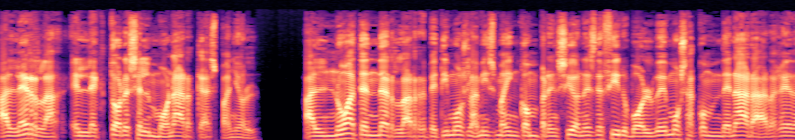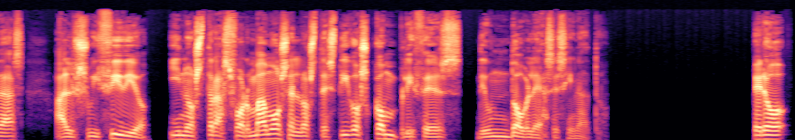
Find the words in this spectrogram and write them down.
Al leerla, el lector es el monarca español. Al no atenderla, repetimos la misma incomprensión, es decir, volvemos a condenar a Arguedas al suicidio y nos transformamos en los testigos cómplices de un doble asesinato. Pero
